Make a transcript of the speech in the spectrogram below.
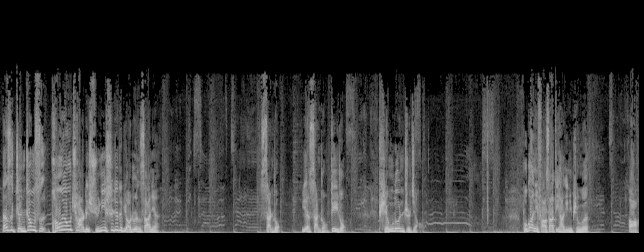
但是真正是朋友圈的虚拟世界的标准是啥呢？三种，也三种。第一种，评论之交，不管你发啥，底下给你评论，啊，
